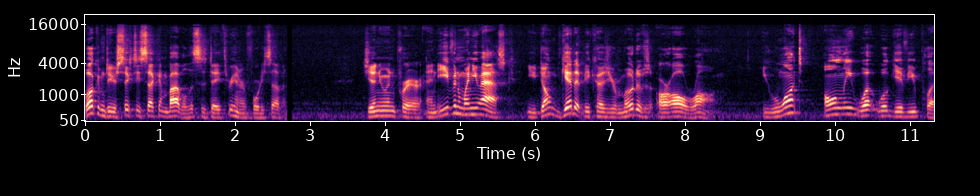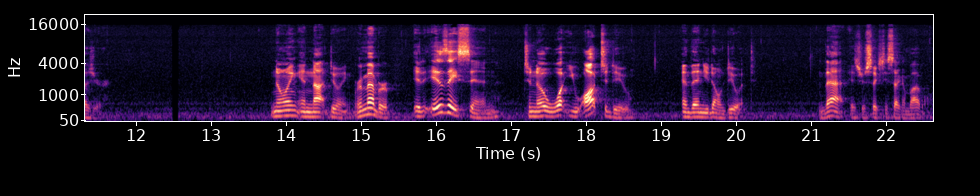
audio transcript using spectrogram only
Welcome to your 60 second Bible. This is day 347. Genuine prayer. And even when you ask, you don't get it because your motives are all wrong. You want only what will give you pleasure. Knowing and not doing. Remember, it is a sin to know what you ought to do and then you don't do it. And that is your 60 second Bible.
